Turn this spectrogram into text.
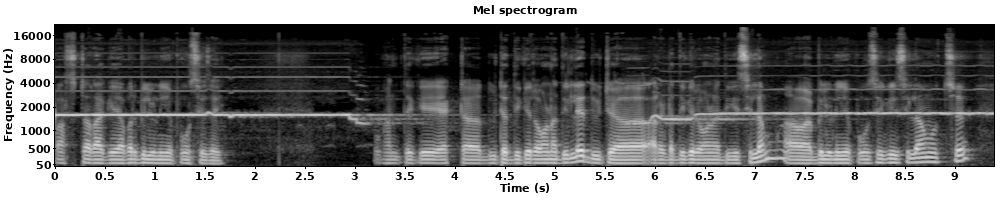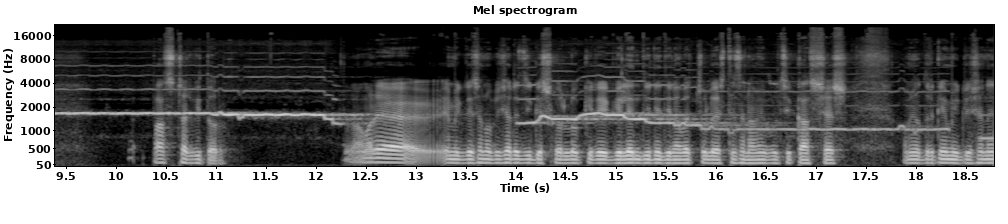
পাঁচটার আগে আবার বিলুনিয়া পৌঁছে যাই। ওখান থেকে একটা দুইটার দিকে রওনা দিলে দুইটা আড়াইটার দিকে রওনা দিয়েছিলাম আর বিলুনিয়া পৌঁছে গিয়েছিলাম হচ্ছে পাঁচটার ভিতর। তো আমার ইমিগ্রেশন অফিসারে জিজ্ঞেস করল, কিরে, গেলেন দিনে দিন আবার চলে আসতেছেন? আমি বলছি, কাজ শেষ। আমি ওদেরকে ইমিগ্রেশনে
